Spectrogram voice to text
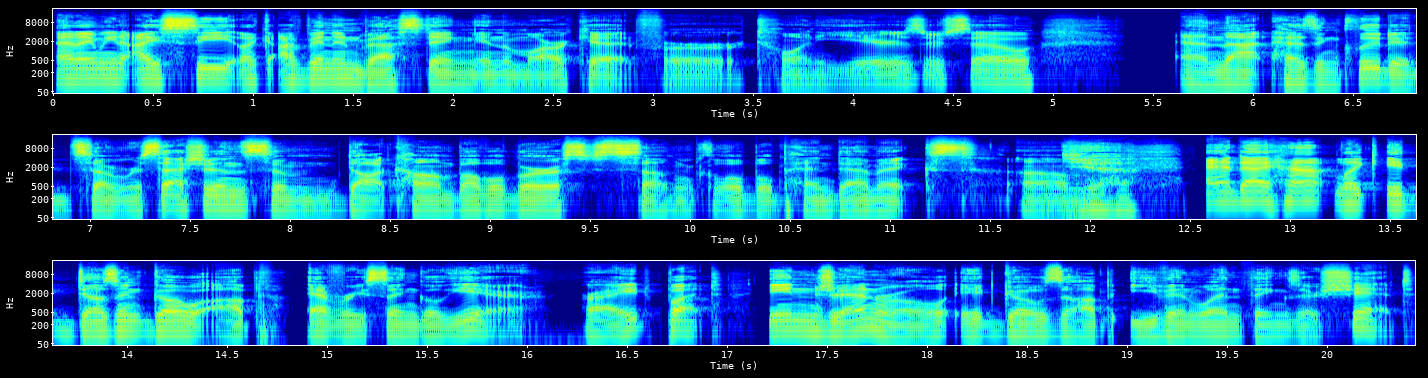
and I mean, I see. Like, I've been investing in the market for twenty years or so, and that has included some recessions, some dot com bubble bursts, some global pandemics. Um, yeah. And I have like it doesn't go up every single year, right? But in general, it goes up even when things are shit.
